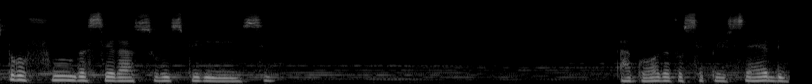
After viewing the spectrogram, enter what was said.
profunda será a sua experiência. Agora você percebe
